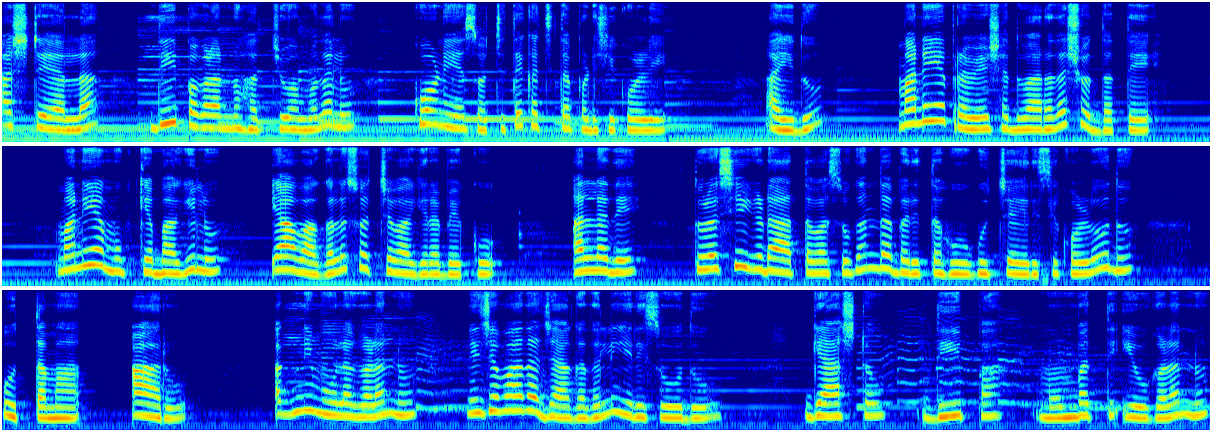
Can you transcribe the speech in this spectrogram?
ಅಷ್ಟೇ ಅಲ್ಲ ದೀಪಗಳನ್ನು ಹಚ್ಚುವ ಮೊದಲು ಕೋಣೆಯ ಸ್ವಚ್ಛತೆ ಖಚಿತಪಡಿಸಿಕೊಳ್ಳಿ. ಐದು, ಮನೆಯ ಪ್ರವೇಶ ದ್ವಾರದ ಶುದ್ಧತೆ. ಮನೆಯ ಮುಖ್ಯ ಬಾಗಿಲು ಯಾವಾಗಲೂ ಸ್ವಚ್ಛವಾಗಿರಬೇಕು. ಅಲ್ಲದೆ, ತುಳಸಿ ಗಿಡ ಅಥವಾ ಸುಗಂಧ ಭರಿತ ಹೂಗುಚ್ಛ ಇರಿಸಿಕೊಳ್ಳುವುದು ಉತ್ತಮ. ಆರು, ಅಗ್ನಿಮೂಲಗಳನ್ನು ನಿಜವಾದ ಜಾಗದಲ್ಲಿ ಇರಿಸುವುದು. ಗ್ಯಾಸ್ ಸ್ಟವ್, ದೀಪ, ಮೊಂಬತ್ತಿ ಇವುಗಳನ್ನು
